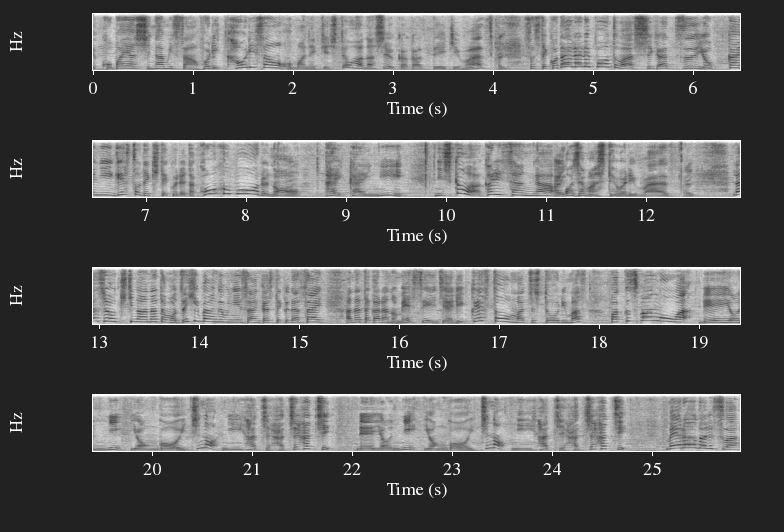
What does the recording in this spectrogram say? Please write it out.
ー、小林奈美さん堀香織さんをお招きしてお話を伺っていきます、はい、そして小平レポートは4月4日にゲストで来てくれた甲府ボールの大会に西川あかりさんがお邪魔しております、はい。はい、ラジオを聴きのあなたもぜひ番組に参加してください。あなたからのメッセージやリクエストをお待ちしております。ファックス番号は042451-2888 042451-2888メールアドレスは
